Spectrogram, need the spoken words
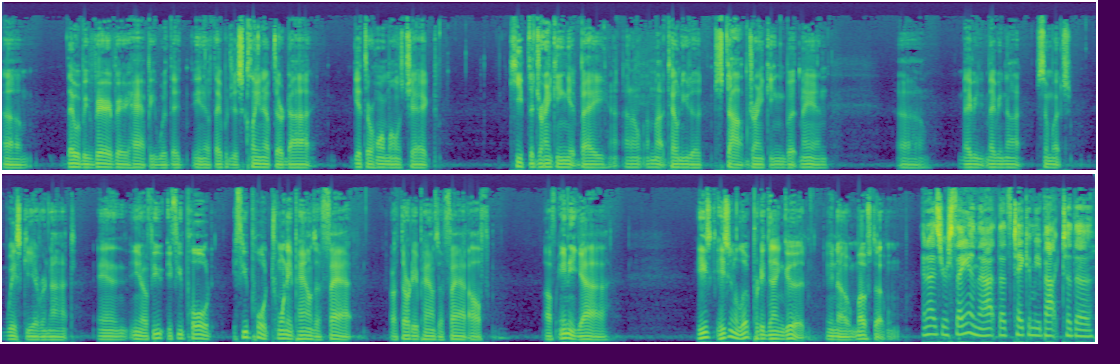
Um, they would be very very happy with it. You know, if they would just clean up their diet, get their hormones checked, keep the drinking at bay. I don't. I'm not telling you to stop drinking, but man, uh, maybe maybe not so much whiskey every night. And you know, if you if you pulled if you pulled 20 pounds of fat or 30 pounds of fat off off any guy, he's he's going to look pretty dang good. You know, most of them. And as you're saying that, that's taking me back to the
